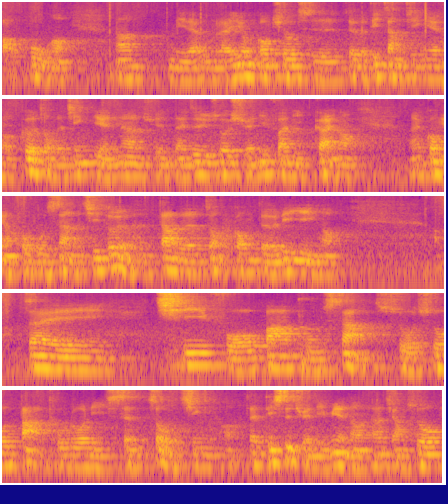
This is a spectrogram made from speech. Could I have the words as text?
保护哦。然后。你来，我们来用功修持这个地藏经也好，各种的经典，那选乃至于说选一翻一盖哈，来供养佛菩萨，其实都有很大的这种功德利益哈。在七佛八菩萨所说大陀罗尼神咒经哈，在第四卷里面呢，他讲说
